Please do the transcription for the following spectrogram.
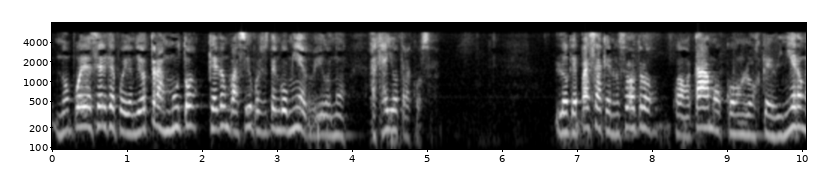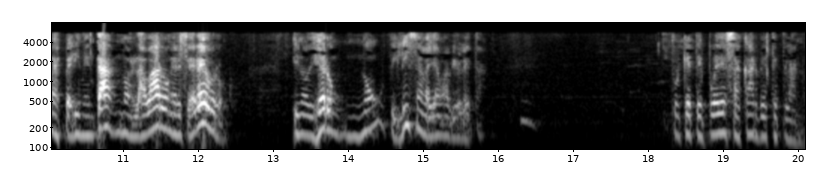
no puede ser que pues donde yo transmuto queda un vacío, por eso tengo miedo. Y digo, no, aquí hay otra cosa. Lo que pasa es que nosotros, cuando estábamos con los que vinieron a experimentar, nos lavaron el cerebro y nos dijeron, no utilicen la llama violeta porque te puede sacar de este plano.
